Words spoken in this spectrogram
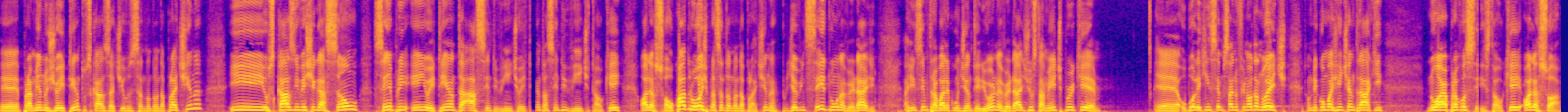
é, para menos de 80 os casos ativos em Santo Antônio da Platina e os casos de investigação sempre em 80 a 120, 80 a 120, tá ok? Olha só, o quadro hoje para Santo Antônio da Platina, pro dia 26 do 1, na verdade, a gente sempre trabalha com o dia anterior, na é verdade, justamente porque é, o boletim sempre sai no final da noite, então tem como a gente entrar aqui no ar para vocês, tá ok? Olha só,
